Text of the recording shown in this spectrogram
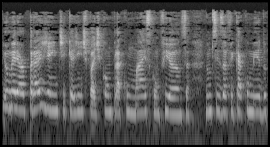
E o melhor pra gente, que a gente pode comprar com mais confiança, não precisa ficar com medo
